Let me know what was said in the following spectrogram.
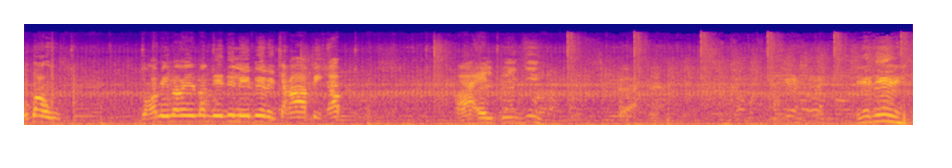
Cubao. Doon kami mga magde-deliver eh, tsaka pick up. Ah, LPG. Sige, sige.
